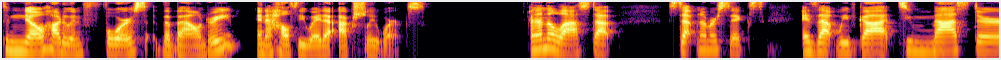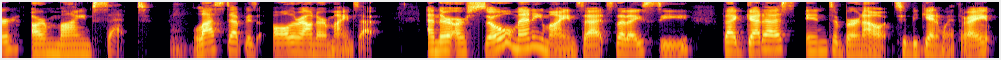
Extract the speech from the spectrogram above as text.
to know how to enforce the boundary in a healthy way that actually works. And then the last step, step number six, is that we've got to master our mindset. Last step is all around our mindset. And there are so many mindsets that I see that get us into burnout to begin with, right?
